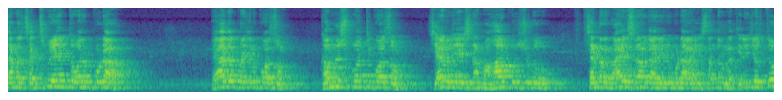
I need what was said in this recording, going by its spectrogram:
తన చచ్చిపోయేంత వరకు కూడా పేద ప్రజల కోసం కమ్యూనిస్ట్ పార్టీ కోసం సేవ చేసిన మహాపురుషుడు చంద్ర రాజేశ్వరరావు గారిని కూడా ఈ సందర్భంగా తెలియజేస్తూ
